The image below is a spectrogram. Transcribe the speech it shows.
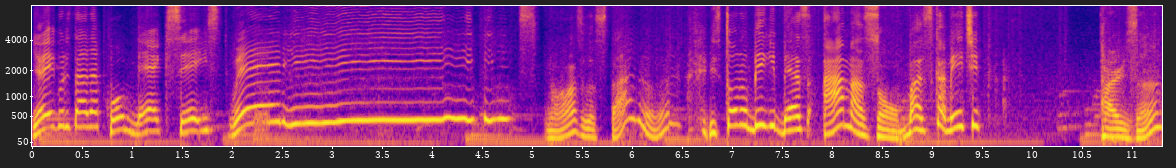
E aí, gurizada, como é que vocês Nossa, gostaram? Estou no Big Bass Amazon. Basicamente, Tarzan?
